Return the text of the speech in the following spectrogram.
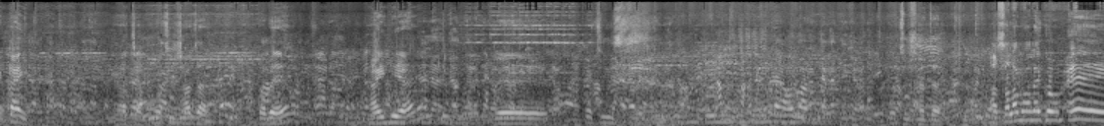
একটাই। আচ্ছা পঁচিশ হাজার। তবে আইডিয়া যে পঁচিশ পঁচিশ হাজার। আসসালামু আলাইকুম। এই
